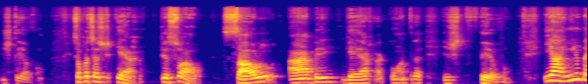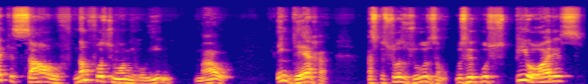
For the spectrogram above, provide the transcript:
Estevão. Isso é um processo de guerra pessoal. Saulo abre guerra contra Estevão. E ainda que Saulo não fosse um homem ruim, mau, em guerra, as pessoas usam os recursos piores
